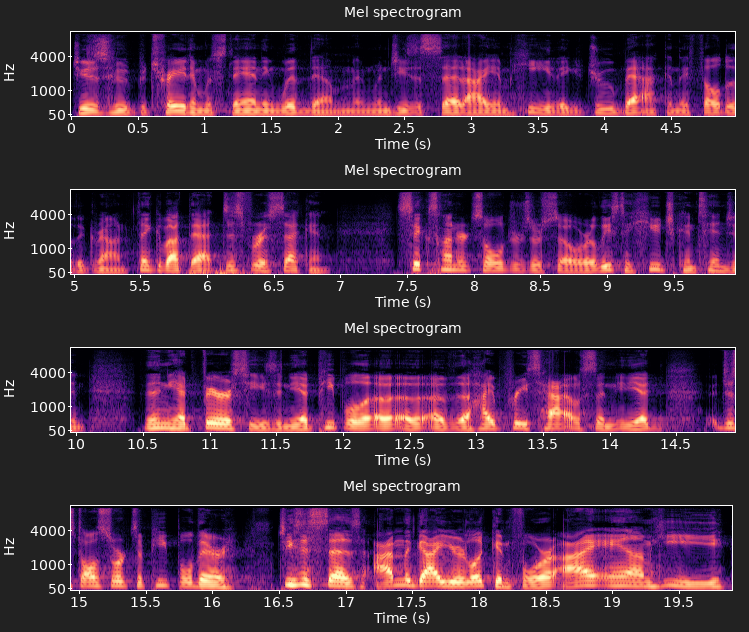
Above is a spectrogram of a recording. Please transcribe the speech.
Judas, who betrayed him, was standing with them. And when Jesus said, I am he, they drew back and they fell to the ground. Think about that just for a second. 600 soldiers or so, or at least a huge contingent. Then you had Pharisees and you had people of the high priest's house and you had just all sorts of people there. Jesus says, I'm the guy you're looking for. I am he.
